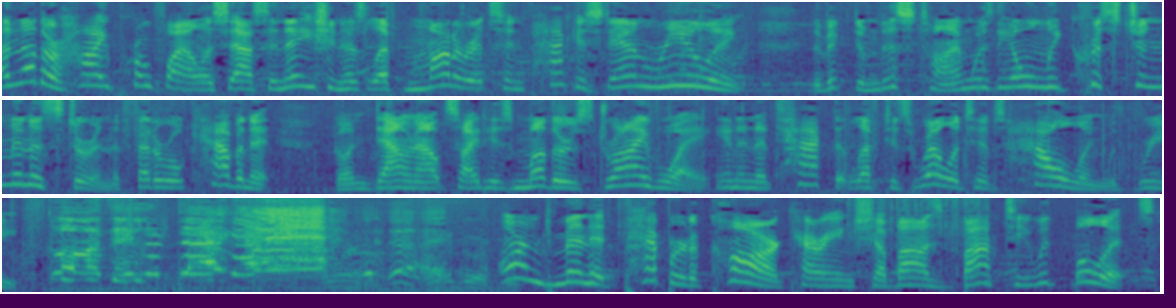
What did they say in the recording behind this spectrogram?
Another high profile assassination has left moderates in Pakistan reeling. The victim this time was the only Christian minister in the federal cabinet, gunned down outside his mother's driveway in an attack that left his relatives howling with grief. Armed men had peppered a car carrying Shahbaz Bhatti with bullets.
